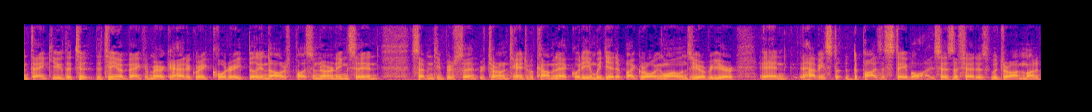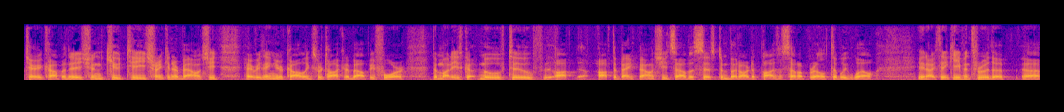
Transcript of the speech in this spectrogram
and thank you. The, the, team at Bank of America had a great quarter, $8 billion plus in earnings and 17% return on tangible common equity. And we did it by growing loans year over year and having st deposits stabilize. As the Fed is withdrawing monetary accommodation, QT, shrinking their balance sheet, everything your colleagues were talking about before, the money's got moved to off, off the bank balance sheets out of the system, but our deposits held up relatively well. And I think even through the uh,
